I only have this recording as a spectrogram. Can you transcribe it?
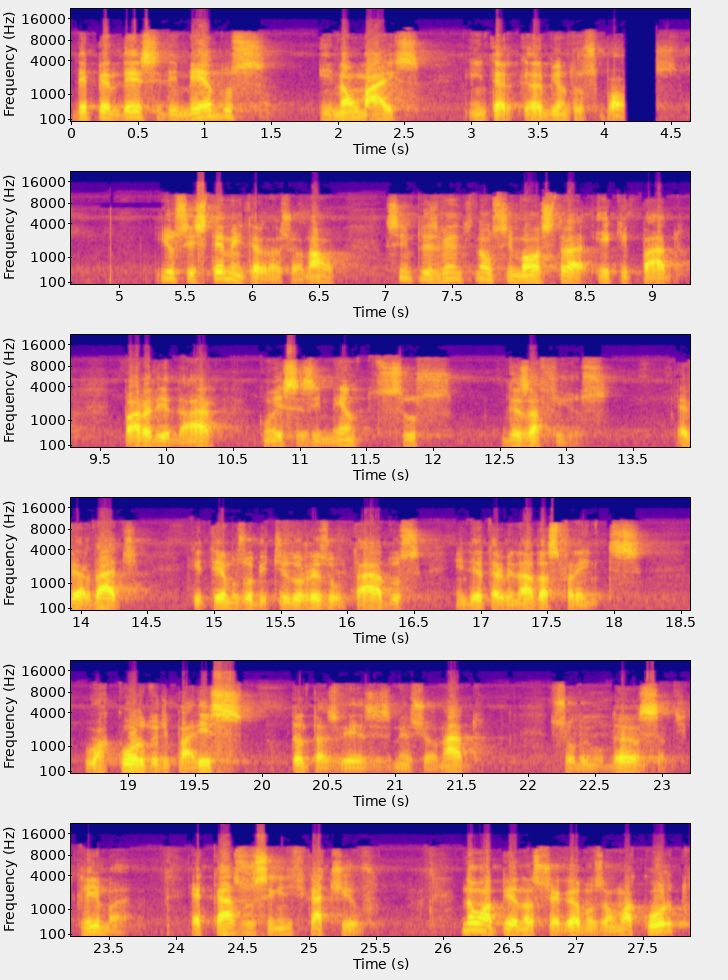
dependesse de menos e não mais intercâmbio entre os povos. E o sistema internacional simplesmente não se mostra equipado para lidar com esses imensos desafios. É verdade que temos obtido resultados em determinadas frentes. O Acordo de Paris, tantas vezes mencionado, sobre mudança de clima, é caso significativo. Não apenas chegamos a um acordo,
